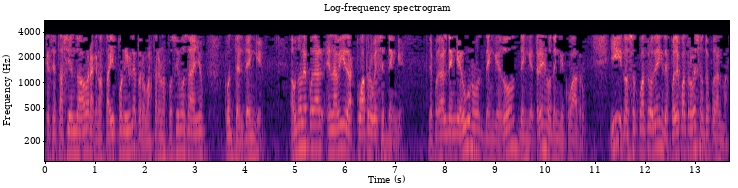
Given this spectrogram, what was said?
que se está haciendo ahora, que no está disponible, pero va a estar en los próximos años contra el dengue. A uno le puede dar en la vida cuatro veces dengue le puede dar dengue 1, dengue 2, dengue 3 o dengue 4. Y los esos cuatro dengue, después de cuatro veces no te puede dar más.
